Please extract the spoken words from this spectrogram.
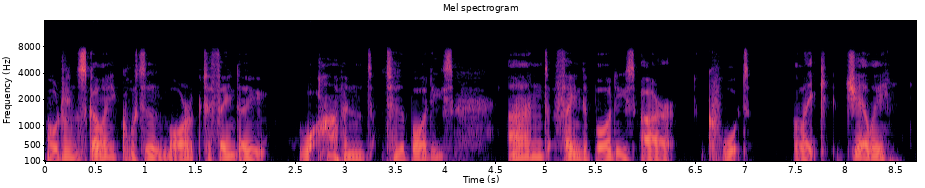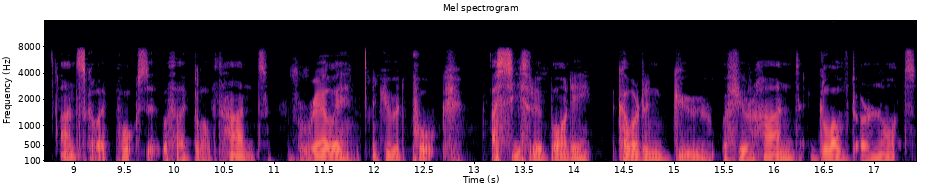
Mulder and Scully go to the morgue to find out what happened to the bodies and find the bodies are, quote, like jelly, and Scully pokes it with a gloved hand. Really? You would poke a see through body covered in goo with your hand, gloved or not?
